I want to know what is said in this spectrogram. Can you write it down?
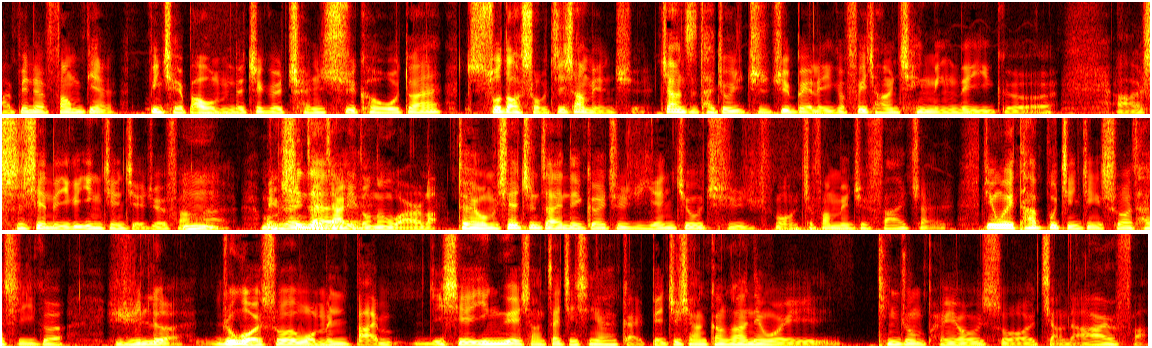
啊，变得方便，并且把我们的这个程序客户端缩到手机上面去，这样子它就具具备了一个非常亲民的一个啊实现的一个硬件解决方案。嗯每个人在家里都能玩了。对，我们现在正在那个就是研究去往这方面去发展，因为它不仅仅说它是一个娱乐。如果说我们把一些音乐上再进行一下改变，就像刚刚那位听众朋友所讲的阿尔法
